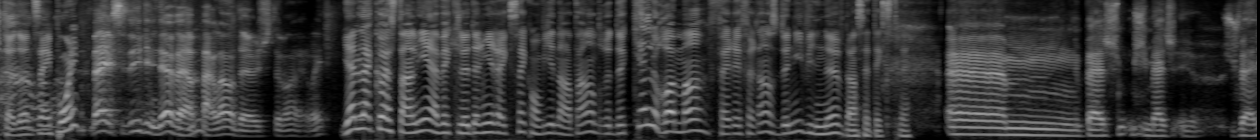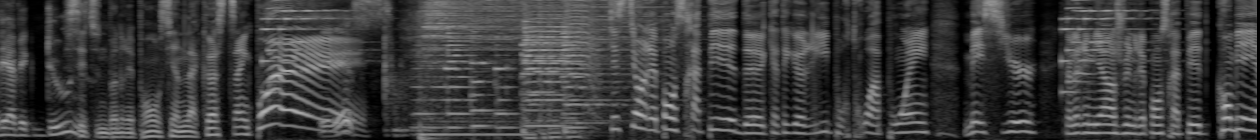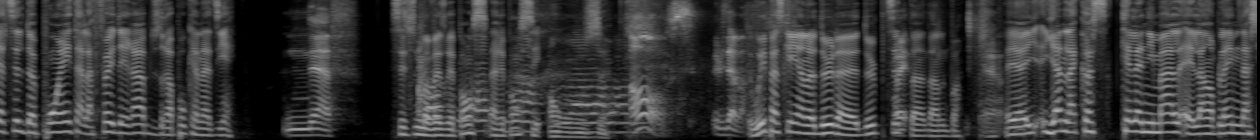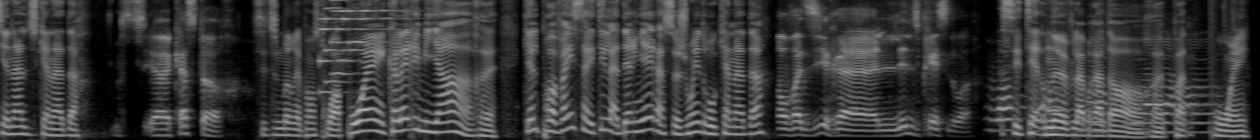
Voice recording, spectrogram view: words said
Je te donne 5 points. Ben, c'est Denis Villeneuve en parlant de, justement, oui. Yann Lacoste, en lien avec le dernier extrait qu'on vient d'entendre, de quel roman fait référence Denis Villeneuve dans cet extrait? Euh, ben, j'imagine. euh, Je vais aller avec Dune. C'est une bonne réponse. Yann Lacoste, 5 points! Yes. Question à réponse rapide, euh, catégorie pour 3 points. Messieurs, Colin Rémillard, je veux une réponse rapide. Combien y a-t-il de pointes à la feuille d'érable du drapeau canadien? Neuf. C'est une mauvaise réponse. La réponse, c'est 11. Onze, évidemment. Oui, parce qu'il y en a deux, là, deux petites Ouais. dans, dans le bas. Yeah. Euh, Yann Lacoste, quel animal est l'emblème national du Canada? Euh, Castor. C'est une bonne réponse. 3 points. Colin Rémillard, euh, quelle province a été la dernière à se joindre au Canada? On va dire euh, l'île du Prince-Édouard. C'est Terre-Neuve-Labrador. Euh, Pas de points.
